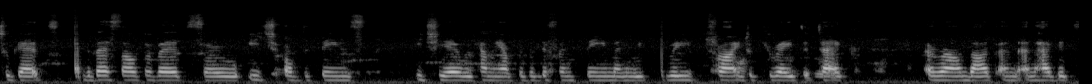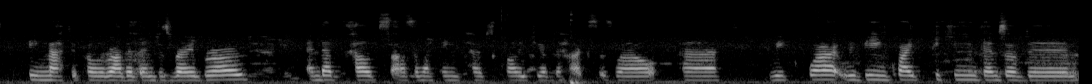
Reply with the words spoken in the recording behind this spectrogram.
to get the best out of it. So each of the themes, each year we're coming up with a different theme and we, we trying to curate the tech around that and, and have it thematical rather than just very broad. And that helps us and I think helps quality of the hacks as well. Uh, we quite, we're being quite picky in terms of the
